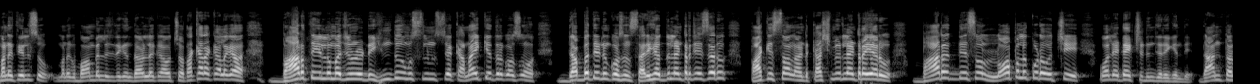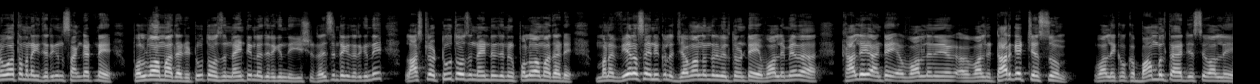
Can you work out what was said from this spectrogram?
మనకు తెలుసు. మనకు బాంబేలో జరిగిన దాడులు కావచ్చు రకరకాలుగా భారతీయుల మధ్య ఉన్నటువంటి హిందూ ముస్లిమ్స్ యొక్క అనైక్యత కోసం దెబ్బతీయడం కోసం సరిహద్దులు ఎంటర్ చేశారు. పాకిస్తాన్ లాంటి కాశ్మీర్లు ఎంటర్ అయ్యారు. భారతదేశం లోపల కూడా వచ్చి వాళ్ళు అటాక్ చేయడం జరిగింది. దాని తర్వాత మనకి జరిగిన సంఘటనే పుల్వామా దాడి టూ థౌజండ్ నైన్టీన్లో జరిగింది. ఇష్యూ రీసెంట్గా జరిగింది. లాస్ట్లో టూ థౌజండ్ నైన్టీన్ జరిగిన పుల్వామా దాడి. మన వీర సైనికులు జవాన్లందరూ వెళ్తుంటే వాళ్ళ మీద ఖాళీగా అంటే వాళ్ళని వాళ్ళని టార్గెట్ చేస్తూ వాళ్ళకి ఒక బాంబులు తయారు చేసి వాళ్ళని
